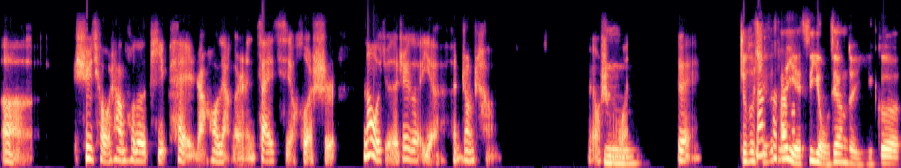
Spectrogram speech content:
呃需求上头的匹配，然后两个人在一起合适，那我觉得这个也很正常，没有什么问题。对，就是其实他也是有这样的一个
